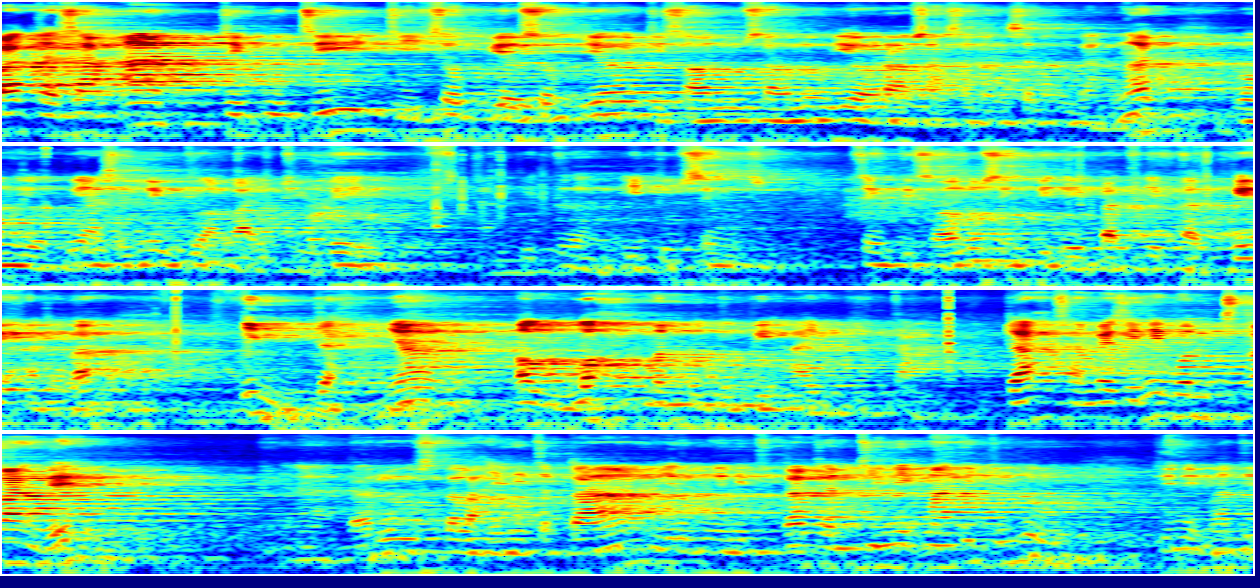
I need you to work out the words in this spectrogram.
Pada saat dipuji di sobio-sobio di salu-salu ya ora usah senang-senang banget wong ya kuwi asline kudu awake dhewe. Kan gitu. Itu sing sing disalu sing dihebat-hebatke adalah indahnya Allah menutupi aib kita. Dah sampai sini pun cetak nggih. Nah, baru setelah ini cetak, ilmu ini cetak dan dinikmati dulu. Dinikmati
